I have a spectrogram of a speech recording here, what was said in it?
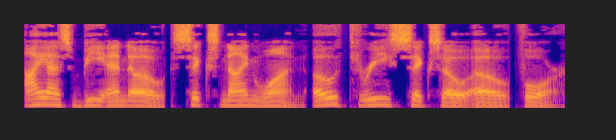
ISBN 0-691-03600-4.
